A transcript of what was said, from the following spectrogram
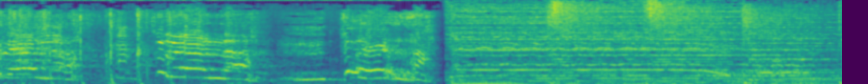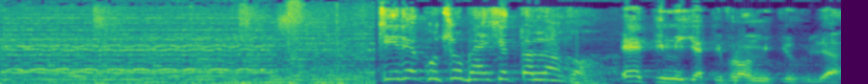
Τρέλα! Τρέλα! Τρέλα! Κύριε Κουτσούμπα, έχετε το λόγο. Έτοιμοι για τη βρώμικη δουλειά.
